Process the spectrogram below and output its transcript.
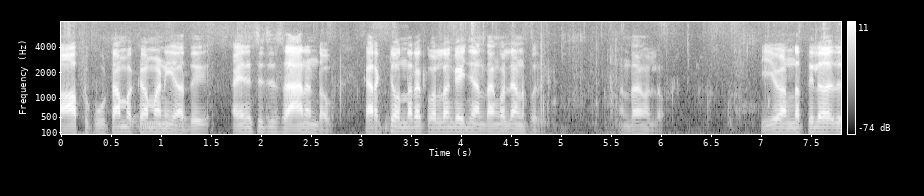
ഹാഫ് കൂട്ടാൻ വെക്കാൻ വേണമെങ്കിൽ അത്. അതിനനുസരിച്ച് സാധനം ഉണ്ടാവും. കറക്റ്റ് ഒന്നര കൊല്ലം കഴിഞ്ഞ് രണ്ടാം കൊല്ലമാണ് ഇപ്പോൾ ഇത്. രണ്ടാം കൊല്ലം. ഈ വണ്ണത്തിൽ അത്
